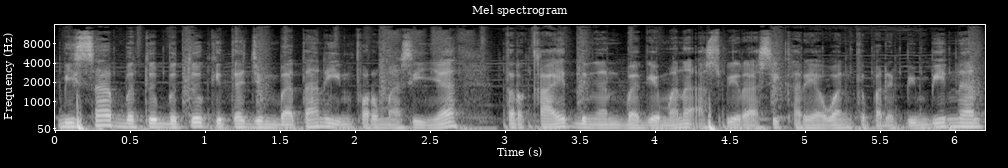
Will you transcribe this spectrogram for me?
bisa betul-betul kita jembatani informasinya terkait dengan bagaimana aspirasi karyawan kepada pimpinan,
